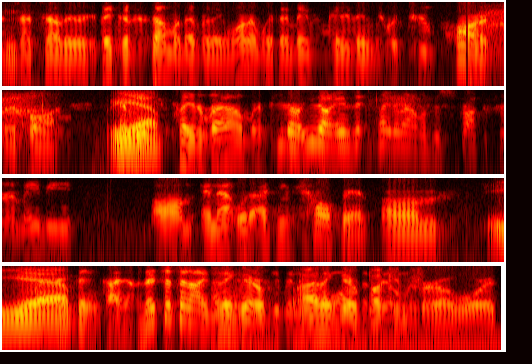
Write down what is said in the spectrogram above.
Since that's how they they could have done whatever they wanted with it. Maybe made it into a two part. I thought. And Yeah. played around with you know you know played around with the structure and maybe um and that would I think help it. Um Yeah. I think I know. that's just an idea. I think they're I think they're the bucking film. for awards.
